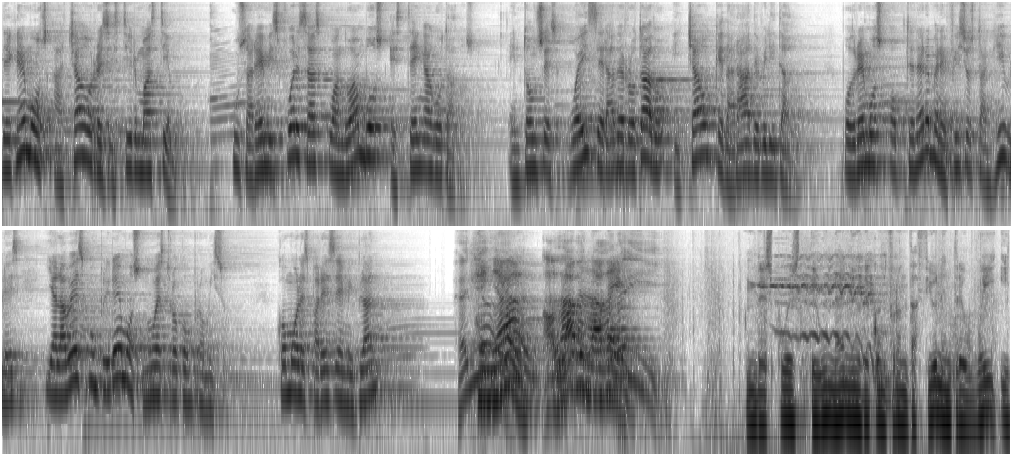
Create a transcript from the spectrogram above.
Dejemos a Chao resistir más tiempo. Usaré mis fuerzas cuando ambos estén agotados. Entonces Wei será derrotado y Chao quedará debilitado. Podremos obtener beneficios tangibles y a la vez cumpliremos nuestro compromiso. ¿Cómo les parece mi plan? Genial, alaben a rey. Después de un año de confrontación entre Wei y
